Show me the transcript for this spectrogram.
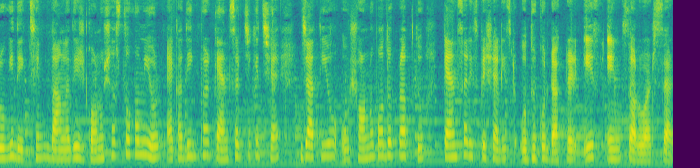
রোগী দেখছেন বাংলাদেশ গণস্বাস্থ্য হোমিওর একাধিকবার ক্যান্সার চিকিৎসায় জাতীয় ও স্বর্ণপদকপ্রাপ্ত ক্যান্সার স্পেশালিস্ট অধ্যক্ষ doctor S M Sarwar sir.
